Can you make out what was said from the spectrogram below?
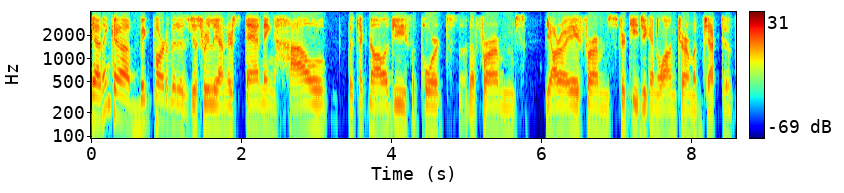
Yeah, I think a big part of it is just really understanding how the technology supports the firm's, the RIA firm's strategic and long-term objectives.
